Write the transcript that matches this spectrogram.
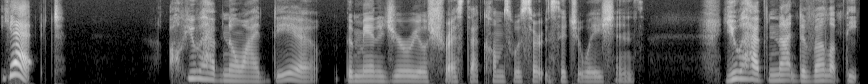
yet. Oh, you have no idea the managerial stress that comes with certain situations. You have not developed the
